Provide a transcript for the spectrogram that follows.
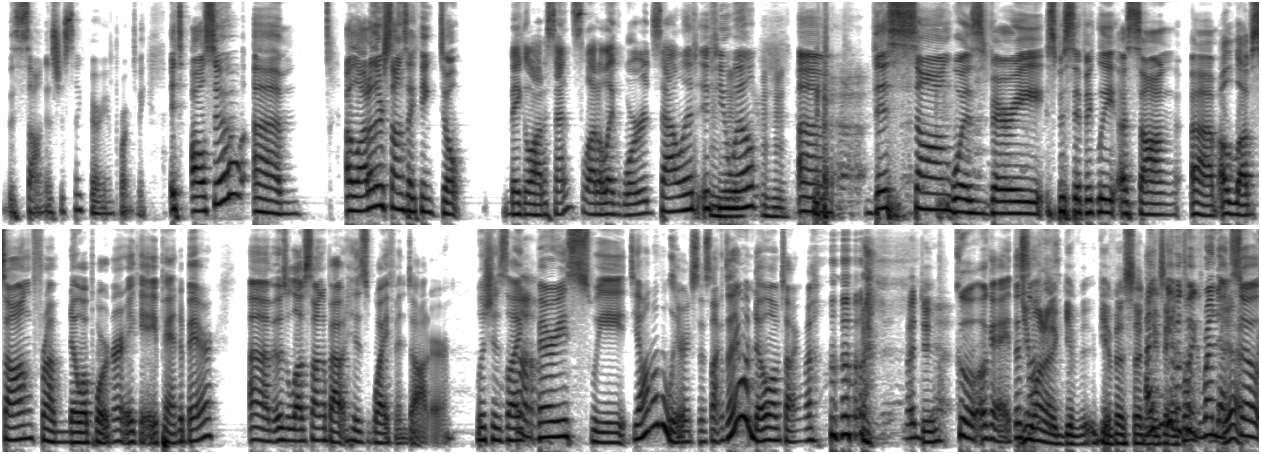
this song is just like very important to me. It's also um, a lot of their songs I think don't make a lot of sense. A lot of like word salad, if you will. Um, this song was very specifically a song, um, a love song from Noah Portner, aka Panda Bear. Um, it was a love song about his wife and daughter, which is like very sweet. Do y'all know the lyrics of the song? Does anyone know what I'm talking about? I do. cool. Okay. The Do you want to give give us an I can example? give a quick rundown. Yeah. So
